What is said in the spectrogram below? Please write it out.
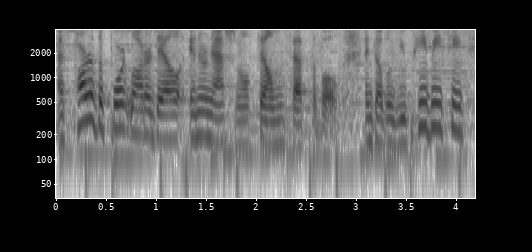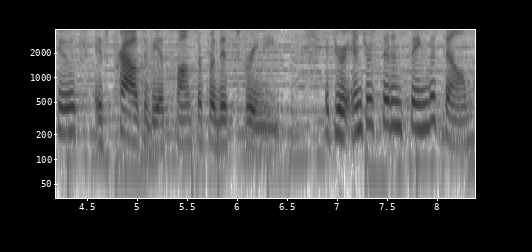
as part of the Fort Lauderdale International Film Festival, and WPBT2 is proud to be a sponsor for this screening. If you're interested in seeing the film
